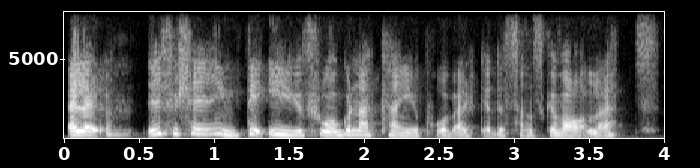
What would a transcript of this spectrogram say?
Eller i och för sig inte, EU-frågorna kan ju påverka det svenska valet.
